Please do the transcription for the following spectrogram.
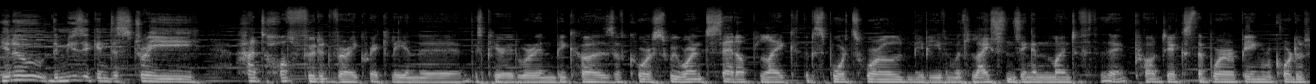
You know, the music industry had hot footed very quickly in the this period we're in because of course we weren't set up like the sports world maybe even with licensing and amount of uh, projects that were being recorded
